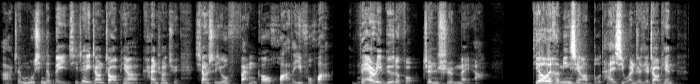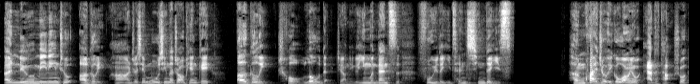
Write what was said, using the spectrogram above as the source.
啊。这木星的北极这一张照片啊，看上去像是由梵高画的一幅画。Very beautiful，真是美啊！第二位很明显啊，不太喜欢这些照片。A new meaning to ugly 啊，这些木星的照片给 ugly 丑陋的这样的一个英文单词赋予了一层新的意思。很快就有一个网友 at 他说，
